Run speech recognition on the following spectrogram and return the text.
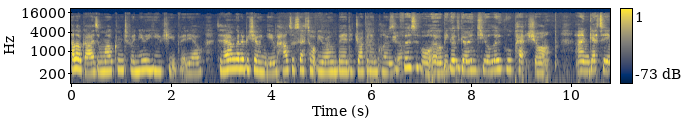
Hello guys and welcome to a new YouTube video. Today I'm going to be showing you how to set up your own bearded dragon enclosure. So first of all it will be good to go into your local pet shop and getting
